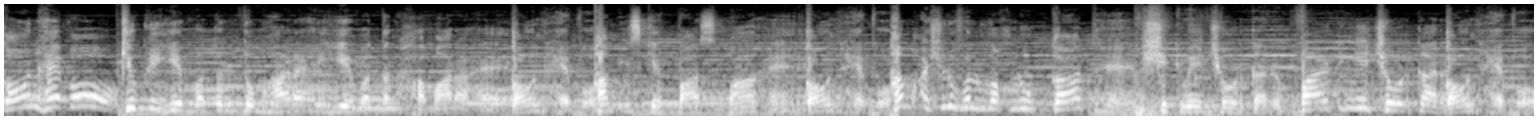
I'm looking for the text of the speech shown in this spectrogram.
कौन है वो? क्योंकि ये वतन तुम्हारा है ये वतन हमारा है। कौन है वो? हम इसके पास बाँ हैं। कौन है वो? हम अशरफुल मखलूकात हैं। शिकवे छोड़कर पार्टियाँ छोड़कर। कौन है वो?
